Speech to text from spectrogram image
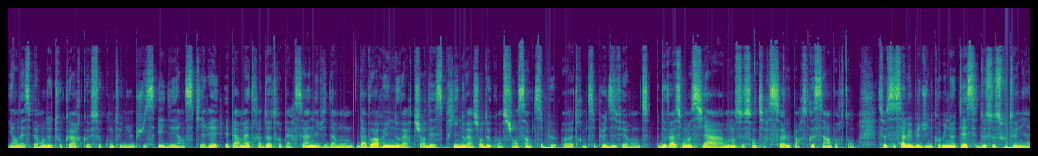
et en espérant de tout cœur que ce contenu puisse aider, inspirer et permettre à d'autres personnes évidemment d'avoir une ouverture d'esprit ouverture de conscience un petit peu autre, un petit peu différente, de façon aussi à moins se sentir seul parce que c'est important. C'est aussi ça le but d'une communauté, c'est de se soutenir.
